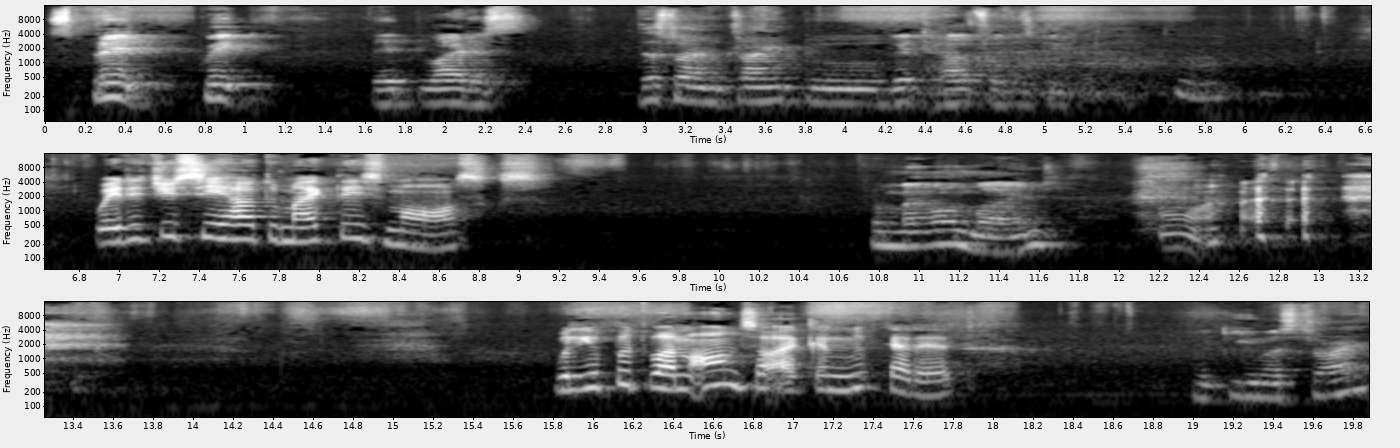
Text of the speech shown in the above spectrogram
spread quick that virus. That's why I'm trying to get help for these people. Where did you see how to make these masks? From my own mind, Oh. Will you put one on so I can look at it? like you must try.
